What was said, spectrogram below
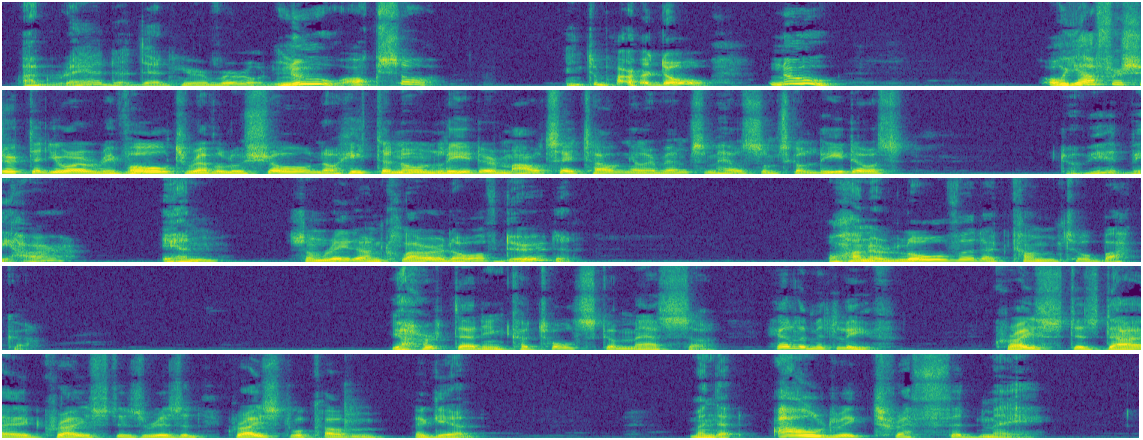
att rädda den här världen. Nu också! Inte bara då. Nu! Och jag försökte göra revolt, revolution och hitta någon ledare, Mao Zedong eller vem som helst som ska leda oss. Du vet, vi har en som redan klarat av döden. Och han har lovat att komma tillbaka. Jag har hört det i katolska mässa hela mitt liv. Christ has died, Christ is risen, Christ will come again. Men det aldrig träffade mig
